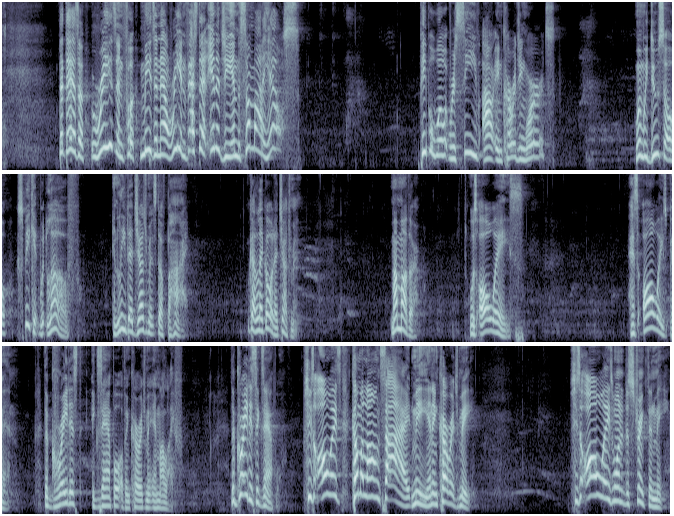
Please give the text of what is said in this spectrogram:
that there's a reason for me to now reinvest that energy into somebody else people will receive our encouraging words. When we do so, speak it with love and leave that judgment stuff behind. We got to let go of that judgment. My mother was always, has always been the greatest example of encouragement in my life. The greatest example. She's always come alongside me and encouraged me. She's always wanted to strengthen me.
